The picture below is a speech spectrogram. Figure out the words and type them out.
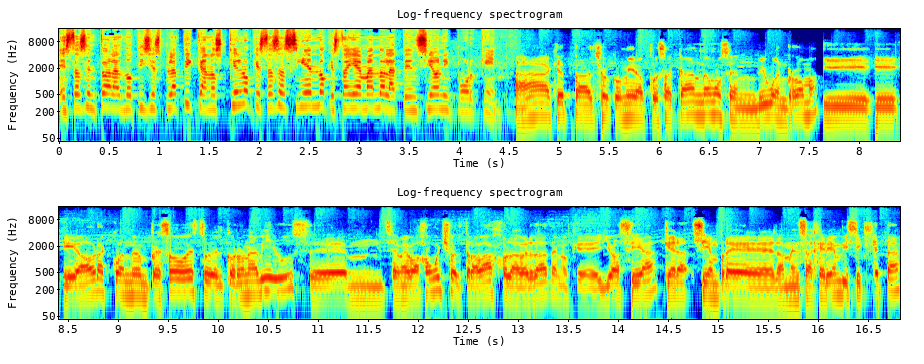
Estás en todas las noticias. Platícanos, ¿qué es lo que estás haciendo que está llamando la atención y por qué? Ah, ¿qué tal, Choco? Mira, pues acá andamos en vivo en Roma y, y ahora cuando empezó esto del coronavirus, coronavirus eh, se me bajó mucho el trabajo, la verdad, en lo que yo hacía, que era siempre la mensajería en bicicleta,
